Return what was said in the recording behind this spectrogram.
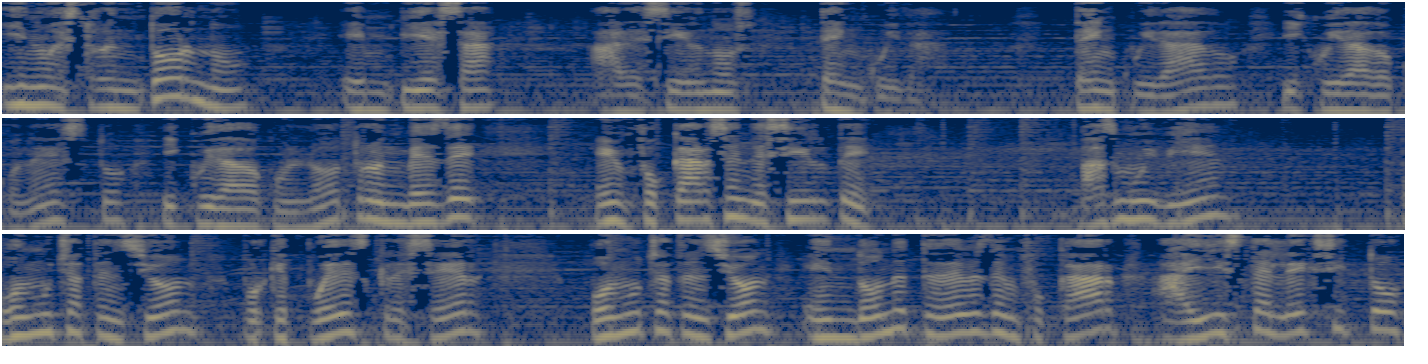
Y nuestro entorno empieza a decirnos, ten cuidado, ten cuidado y cuidado con esto y cuidado con lo otro, en vez de enfocarse en decirte, vas muy bien, pon mucha atención porque puedes crecer, pon mucha atención en dónde te debes de enfocar, ahí está el éxito,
